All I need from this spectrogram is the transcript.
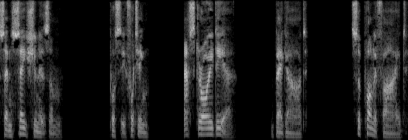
Sensationism. Pussyfooting. Asteroidea. Begard. Saponified.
